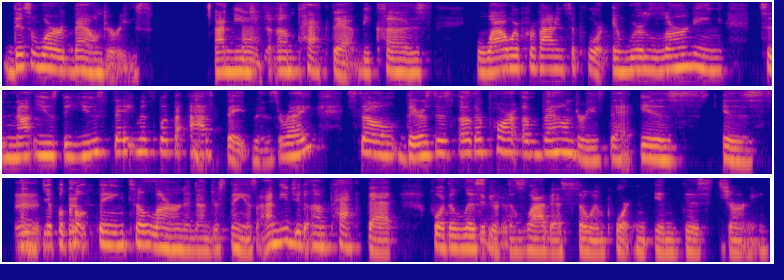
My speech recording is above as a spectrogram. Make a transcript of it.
This word boundaries, I need mm. you to unpack that because while we're providing support and we're learning to not use the you statements, but the I statements, right? So there's this other part of boundaries that is is a mm, difficult mm. thing to learn and understand. So I need you to unpack that for the listeners and why that's so important in this journey.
